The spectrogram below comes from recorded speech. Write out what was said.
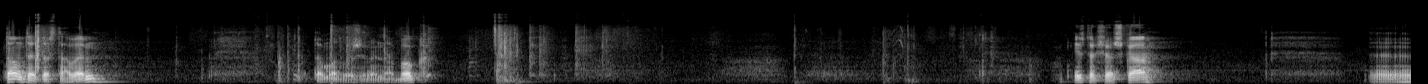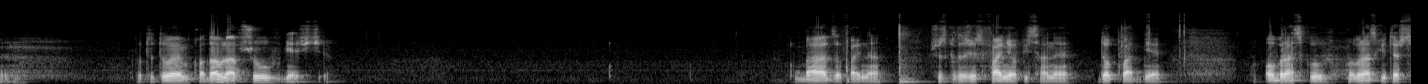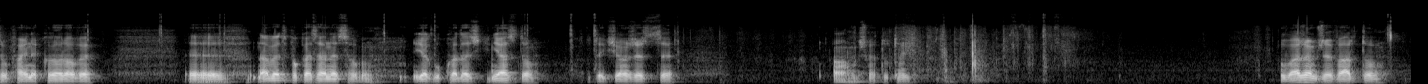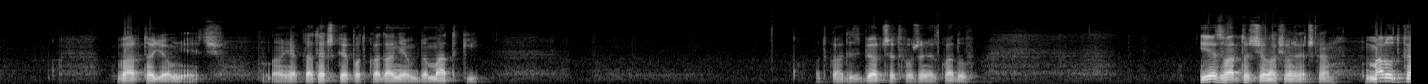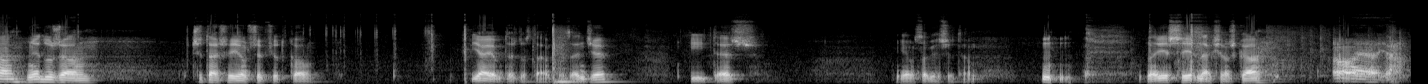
Tą też dostałem. Tą odłożymy na bok. Jest to książka yy, pod tytułem Hodowla pszczół w mieście. Bardzo fajna. Wszystko też jest fajnie opisane, dokładnie. Obrazku, obrazki też są fajne, kolorowe. E, Nawet pokazane są, jak układać gniazdo w tej książeczce. O, na przykład tutaj. Uważam, że warto, warto ją mieć. No, jak lateczkę podkładaniem do matki. Odkłady zbiorcze, tworzenie odkładów. Jest wartościowa książeczka. Malutka, nieduża. Czyta się ją szybciutko. Ja ją też dostałem w prezencie. I też ją sobie czytam. No i jeszcze jedna książka. Ojaja.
